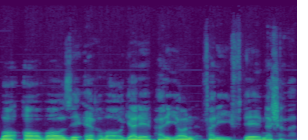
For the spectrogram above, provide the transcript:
با آواز اقواگر پریان فریفته نشود.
